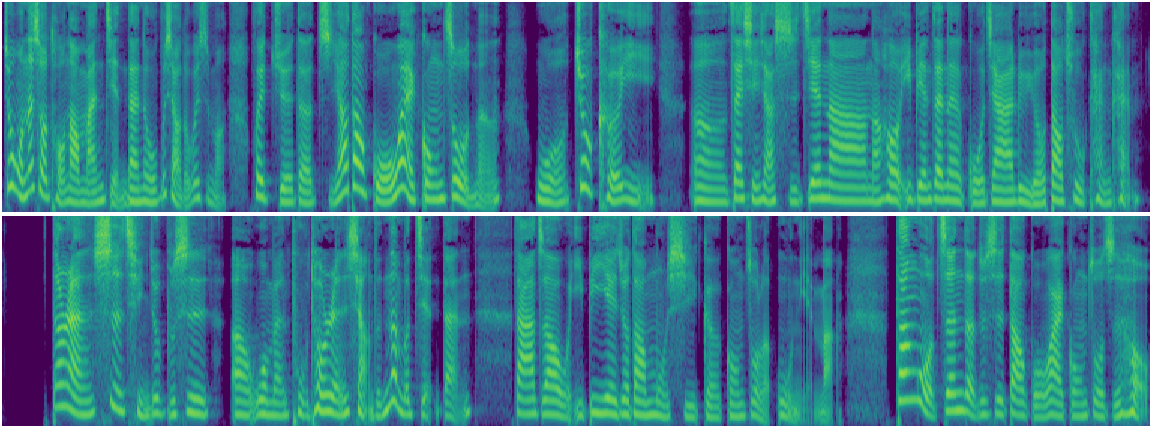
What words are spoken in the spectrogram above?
就我那时候头脑蛮简单的，我不晓得为什么会觉得只要到国外工作呢，我就可以嗯、在闲暇时间啊，然后一边在那个国家旅游，到处看看。当然，事情就不是呃我们普通人想的那么简单。大家知道，我一毕业就到墨西哥工作了五年嘛。当我真的就是到国外工作之后，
